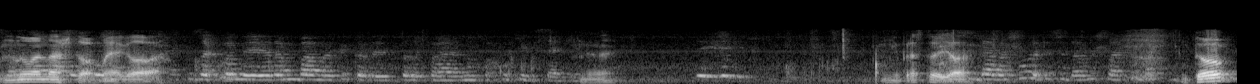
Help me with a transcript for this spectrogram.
Ну а на что, моя голова? Законы Рамбама, которые тоже по, ну, по кухне всякие. Да. Непростое дело. Вышла. то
